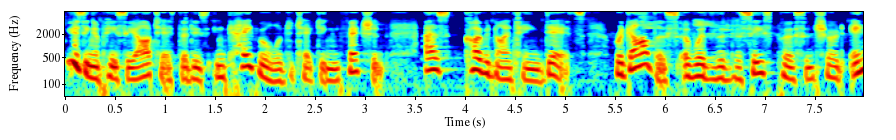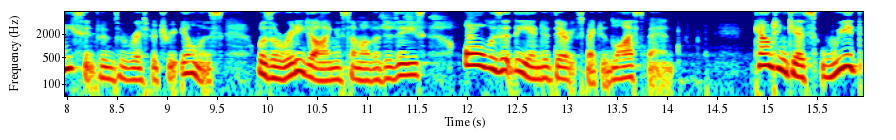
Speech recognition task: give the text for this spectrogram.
using a PCR test that is incapable of detecting infection as COVID 19 deaths, regardless of whether the deceased person showed any symptoms of respiratory illness, was already dying of some other disease, or was at the end of their expected lifespan. Counting deaths with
